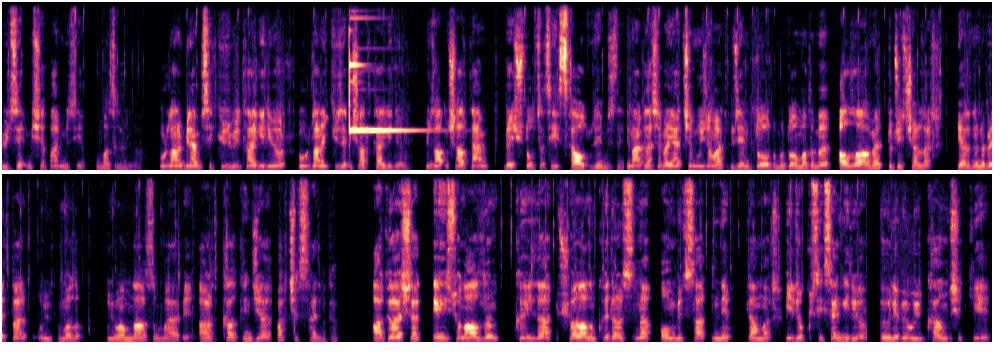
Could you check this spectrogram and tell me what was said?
170 yapar mıyız? Yapılmaz galiba. Buradan Bilem 801k geliyor. Buradan 276k geliyor. 166 hem 598k oldu üzerimizde. Şimdi arkadaşlar ben yatacağım uyuyacağım artık. Üzerimde doldu mu dolmadı mı Allah'a emanet duracak çarlar. Yarın nöbet var. Uykumu alıp uyumam lazım bayağı bir. Artık kalkınca bakacağız. Hadi bakalım. Arkadaşlar en son aldığım kıyla şu an aldığım kıyla arasında 11 saat ne falan var. 1980 geliyor. Öyle bir uyuyup kalmışım ki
